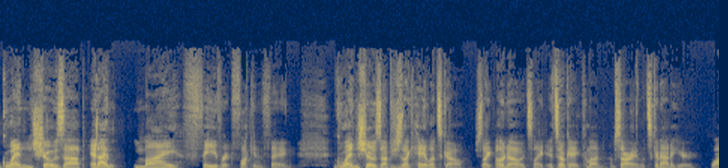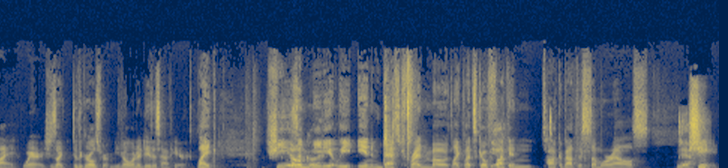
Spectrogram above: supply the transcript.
gwen shows up and i my favorite fucking thing Gwen shows up. She's like, "Hey, let's go." She's like, "Oh no, it's like it's okay. Come on. I'm sorry. Let's get out of here." Why? Where? She's like, "To the girls' room. You don't want to do this out here." Like, she is So immediately in best friend mode. Like, let's go Yeah. fucking talk about this somewhere else. Yeah. she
